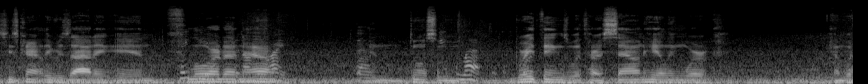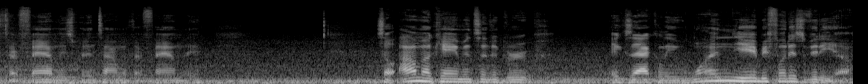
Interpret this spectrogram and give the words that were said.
She's currently residing in Florida now right. and doing some Keep left at the great things with her sound healing work and with her family, spending time with her family. So Alma came into the group exactly one year before this video.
